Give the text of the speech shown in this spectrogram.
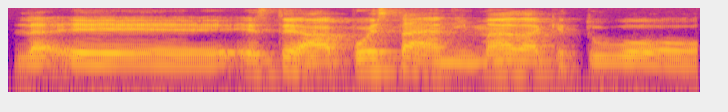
la, eh, esta apuesta animada que tuvo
